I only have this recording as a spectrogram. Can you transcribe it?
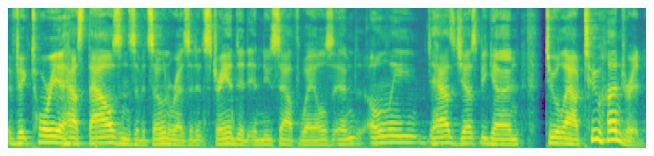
Victoria has thousands of its own residents stranded in New South Wales and only has just begun to allow 200,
